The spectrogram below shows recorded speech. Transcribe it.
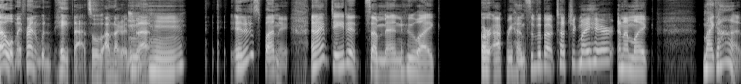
oh, well, my friend would hate that. So I'm not going to do that. Mhm. It is funny. And I've dated some men who like are apprehensive about touching my hair. And I'm like, my God,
